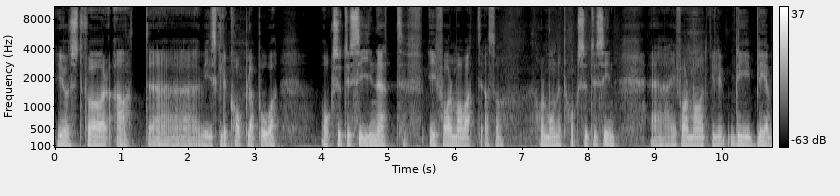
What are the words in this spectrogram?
Just för att eh, vi skulle koppla på oxytocinet i form av att, alltså hormonet oxytocin eh, i form av att vi blev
